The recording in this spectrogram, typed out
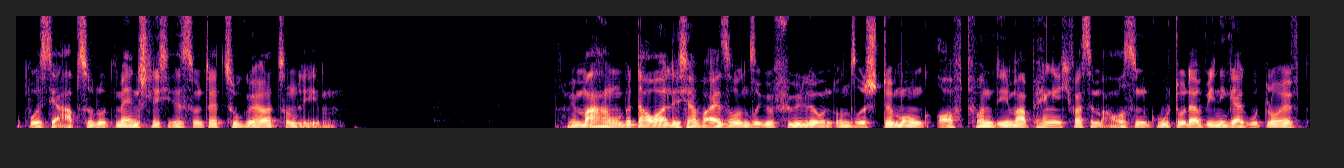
obwohl es ja absolut menschlich ist und dazugehört zum Leben. Wir machen bedauerlicherweise unsere Gefühle und unsere Stimmung oft von dem abhängig, was im Außen gut oder weniger gut läuft.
